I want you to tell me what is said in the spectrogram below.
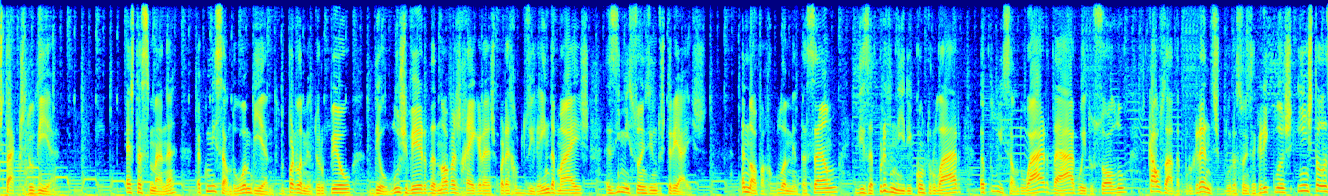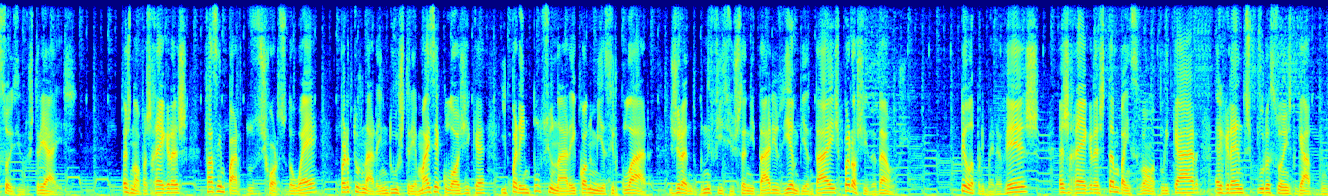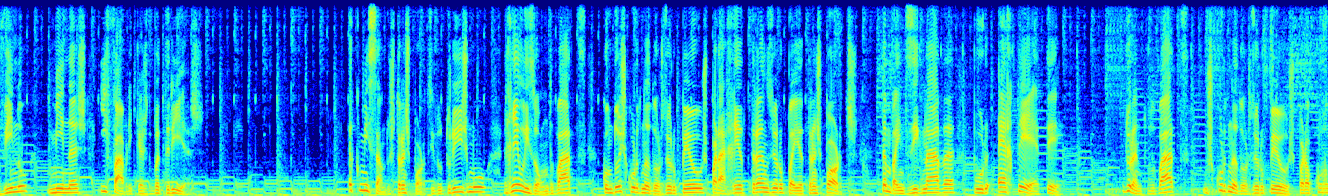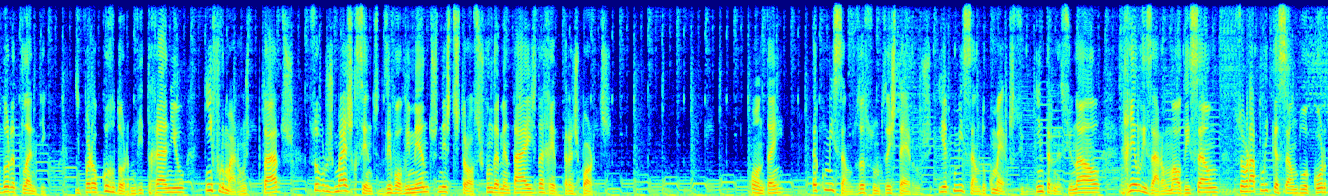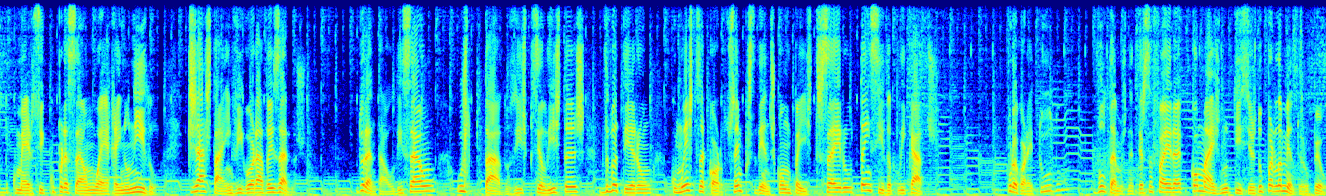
Destaques do dia. Esta semana, a Comissão do Ambiente do Parlamento Europeu deu luz verde a novas regras para reduzir ainda mais as emissões industriais. A nova regulamentação visa prevenir e controlar a poluição do ar, da água e do solo causada por grandes explorações agrícolas e instalações industriais. As novas regras fazem parte dos esforços da UE para tornar a indústria mais ecológica e para impulsionar a economia circular, gerando benefícios sanitários e ambientais para os cidadãos. Pela primeira vez, as regras também se vão aplicar a grandes explorações de gado bovino, minas e fábricas de baterias. A Comissão dos Transportes e do Turismo realizou um debate com dois coordenadores europeus para a Rede Transeuropeia de Transportes, também designada por RTET. Durante o debate, os coordenadores europeus para o Corredor Atlântico e para o Corredor Mediterrâneo informaram os deputados sobre os mais recentes desenvolvimentos nestes troços fundamentais da rede de transportes. Ontem, a Comissão dos Assuntos Externos e a Comissão do Comércio Internacional realizaram uma audição sobre a aplicação do Acordo de Comércio e Cooperação UE-Reino Unido, que já está em vigor há dois anos. Durante a audição, os deputados e especialistas debateram como estes acordos sem precedentes com um país terceiro têm sido aplicados. Por agora é tudo. Voltamos na terça-feira com mais notícias do Parlamento Europeu.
